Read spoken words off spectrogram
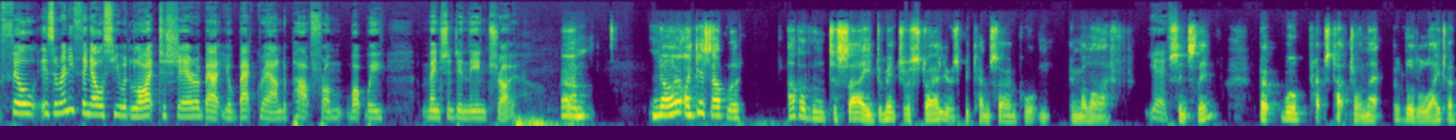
Phil, is there anything else you would like to share about your background apart from what we mentioned in the intro? Um, no, I guess other other than to say Dementia Australia has become so important in my life Yes. since then, but we'll perhaps touch on that a little later.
